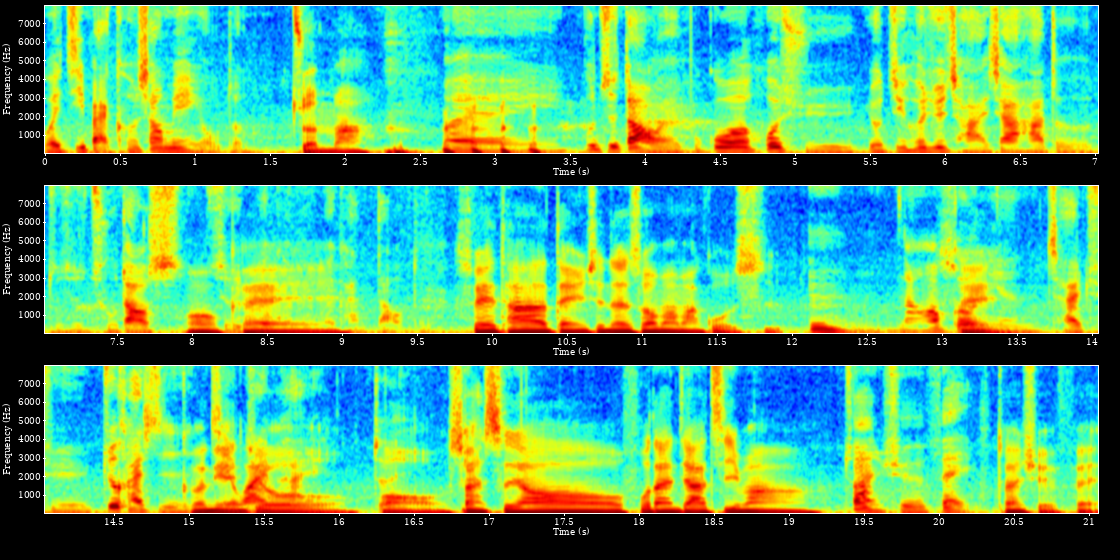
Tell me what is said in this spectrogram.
维基百科上面有的，准吗？对。不知道哎，不过或许有机会去查一下他的就是出道史，Okay. 是有可能会看到的。所以他等于是那时候妈妈过世，嗯，然后隔年才去就开始隔年就哦，算是要负担家计吗？赚学费，赚学费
